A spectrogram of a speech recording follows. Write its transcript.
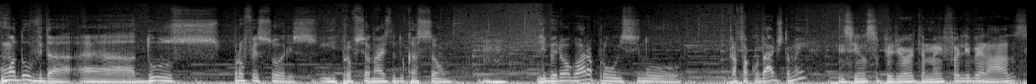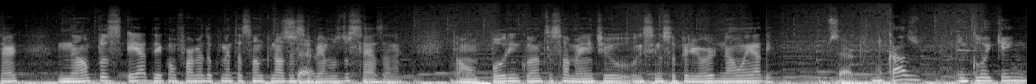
Uma dúvida uh, dos professores e profissionais da educação, uhum. liberou agora para o ensino para a faculdade também? Ensino superior também foi liberado, certo? Não para os EAD, conforme a documentação que nós certo. recebemos do César, né? Então, por enquanto, somente o ensino superior não EAD. Certo. No caso, inclui quem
